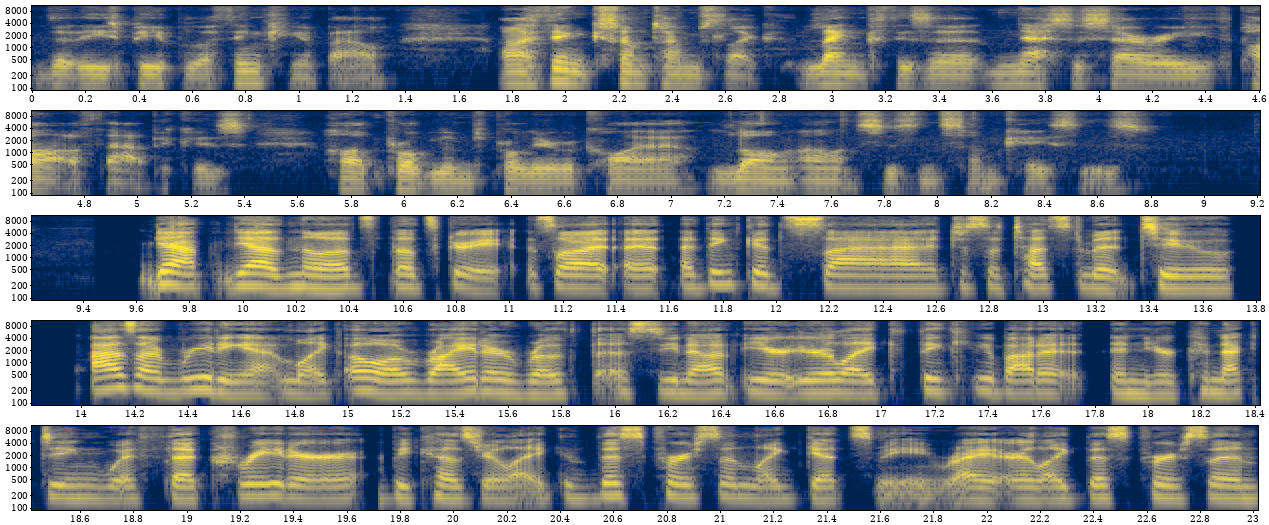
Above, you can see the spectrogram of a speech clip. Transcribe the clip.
that these people are thinking about. And I think sometimes like length is a necessary part of that because hard problems probably require long answers in some cases. Yeah, yeah, no, that's that's great. So I I think it's uh, just a testament to as I'm reading it, I'm like, oh, a writer wrote this. You know, you're you're like thinking about it and you're connecting with the creator because you're like, this person like gets me, right? Or like this person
